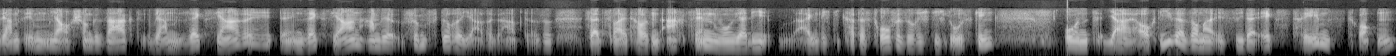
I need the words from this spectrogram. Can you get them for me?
Sie haben es eben ja auch schon gesagt, wir haben sechs Jahre, in sechs Jahren haben wir fünf Dürrejahre gehabt. Also seit 2018, wo ja die eigentlich die Katastrophe so richtig losging. Und ja, auch dieser Sommer ist wieder extremst trocken.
